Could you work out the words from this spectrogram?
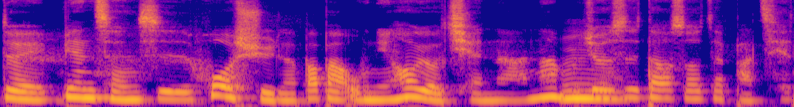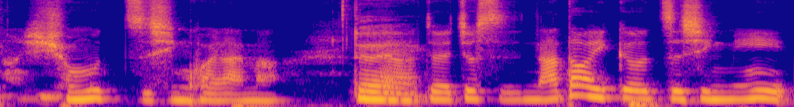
对，变成是或许了，爸爸五年后有钱啊，那不嗯就是到时候再把这些东西全部执行回来吗？对啊，对，就是拿到一个执行名义，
